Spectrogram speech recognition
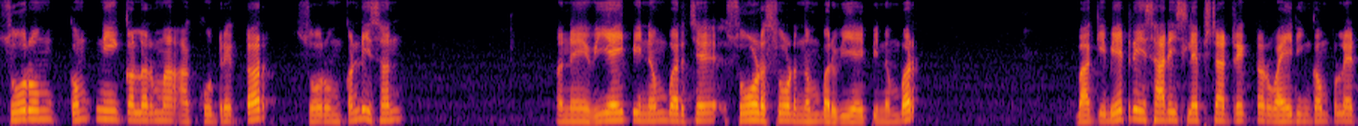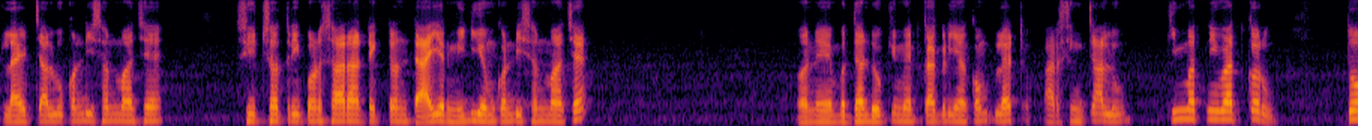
શોરૂમ કંપની કલરમાં આખું ટ્રેક્ટર શોરૂમ કન્ડિશન અને વીઆઈપી નંબર છે, સોળ સોળ નંબર વીઆઈપી નંબર બાકી બેટરી સારી self start tractor wiring complete light ચાલુ કન્ડિશનમાં છે. સીટ છત્રી પણ સારા ટ્રેક્ટર ટાયર મીડિયમ કન્ડિશનમાં છે. અને બધા ડોક્યુમેન્ટ કાગળિયા કમ્પ્લેટ પાર્સિંગ ચાલુ. કિંમતની વાત કરું, તો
